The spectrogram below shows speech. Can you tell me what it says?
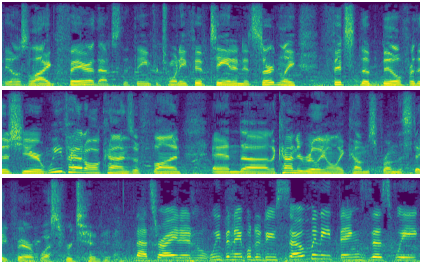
feels like fair. That's the theme for 2015, and it certainly fits the bill for this year. We've had all kinds of fun and uh, the kind of really only comes from the State Fair of West Virginia. That's right, and we've been able to do so many things this week.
